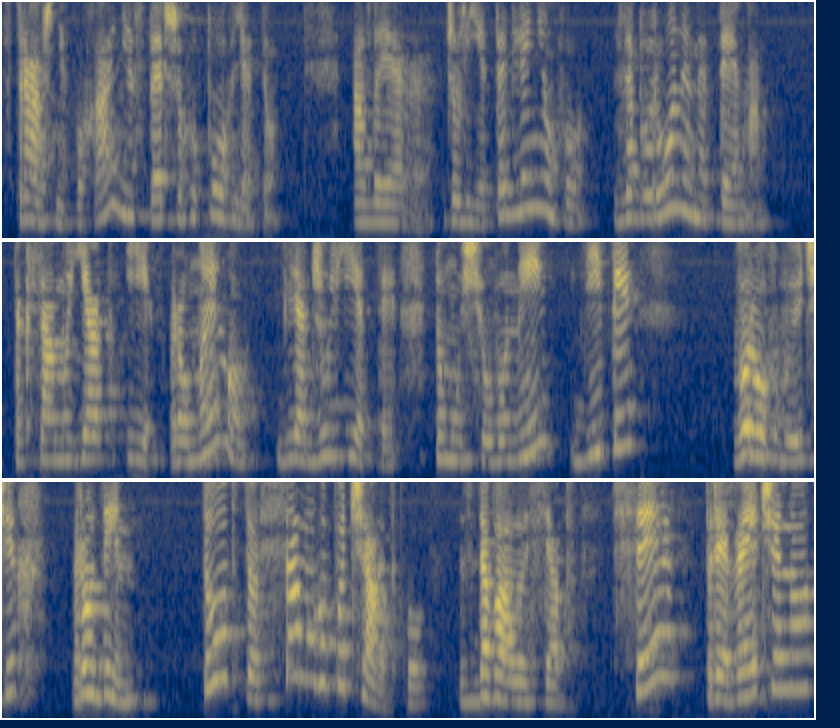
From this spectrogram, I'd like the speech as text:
справжнє кохання з першого погляду. Але Джульєта для нього заборонена тема, так само, як і Ромео для Джульєти, тому що вони діти ворогуючих родин. Тобто з самого початку, здавалося б, все приречено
